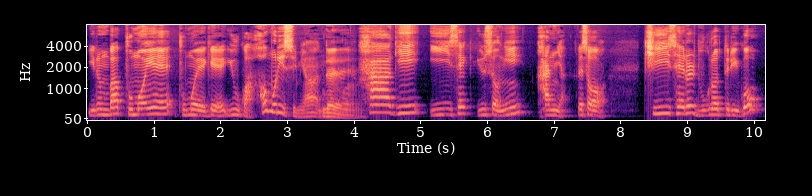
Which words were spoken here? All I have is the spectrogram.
이른바 부모의 부모에게 유과 허물이 있으면 네. 하기 이색 유성이 같냐. 그래서 기세를 누그러뜨리고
